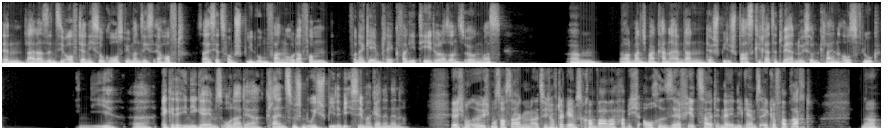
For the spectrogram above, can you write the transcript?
Denn leider sind sie oft ja nicht so groß, wie man sich erhofft. Sei es jetzt vom Spielumfang oder vom, von der Gameplay-Qualität oder sonst irgendwas. Ähm, ja, und manchmal kann einem dann der Spielspaß gerettet werden durch so einen kleinen Ausflug in die äh, Ecke der Indie-Games oder der kleinen Zwischendurchspiele, wie ich sie immer gerne nenne. Ja, ich, mu ich muss auch sagen, als ich auf der Gamescom war, habe ich auch sehr viel Zeit in der Indie-Games-Ecke verbracht. Ne?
